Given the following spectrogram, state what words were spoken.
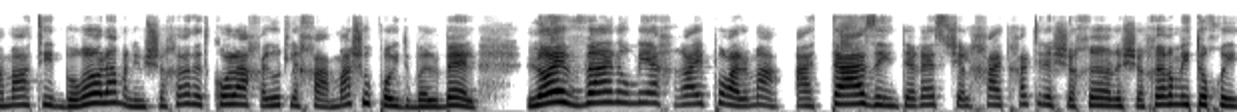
אמרתי, בורא עולם, אני משחררת את כל האחריות לך, משהו פה התבלבל. לא הבנו מי אחראי פה על מה. אתה זה אינטרס שלך, התחלתי לשחרר, לשחרר מתוכי.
